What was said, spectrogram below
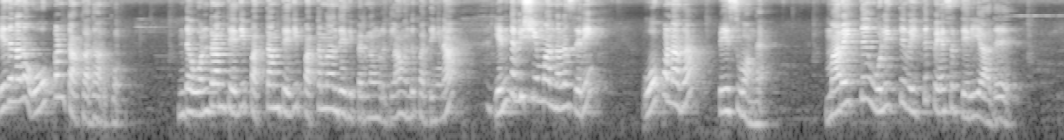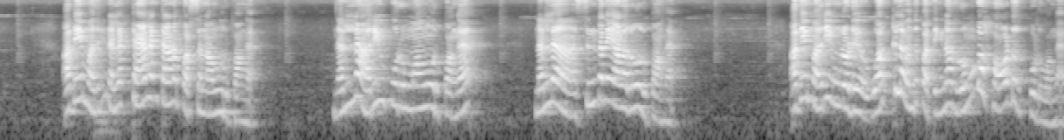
எதனாலும் ஓப்பன் டாக்காக தான் இருக்கும். இந்த ஒன்றாம் தேதி பத்தாம் தேதி பத்தொன்பதாம் தேதி பிறந்தவங்களுக்குலாம் வந்து பார்த்திங்கன்னா எந்த விஷயமா இருந்தாலும் சரி ஓப்பனாக தான் பேசுவாங்க. மறைத்து ஒழித்து வைத்து பேச தெரியாது. அதே மாதிரி நல்ல டேலண்டான பர்சனாகவும் இருப்பாங்க. நல்ல அறிவுபூர்வமாகவும் இருப்பாங்க. நல்ல சிந்தனையாளரும் இருப்பாங்க. அதே மாதிரி இவங்களுடைய ஒர்க்கில் வந்து பார்த்திங்கன்னா ரொம்ப ஹார்ட் ஒர்க் போடுவாங்க.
